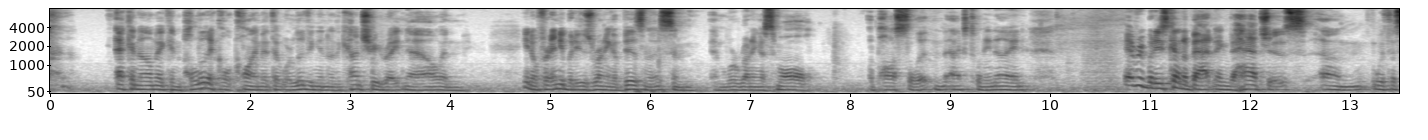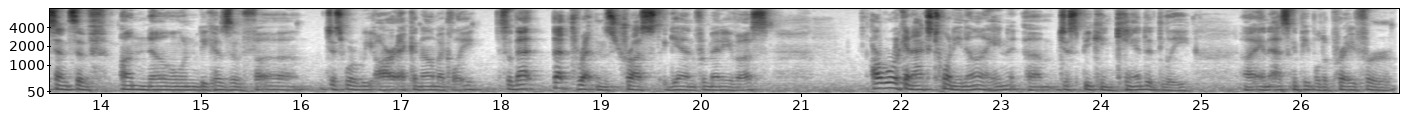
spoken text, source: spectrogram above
economic and political climate that we're living in in the country right now, and you know for anybody who's running a business, and and we're running a small apostolate in Acts 29, everybody's kind of battening the hatches um, with a sense of unknown because of uh, just where we are economically. So that that threatens trust again for many of us. Our work in Acts 29, um, just speaking candidly, uh, and asking people to pray for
